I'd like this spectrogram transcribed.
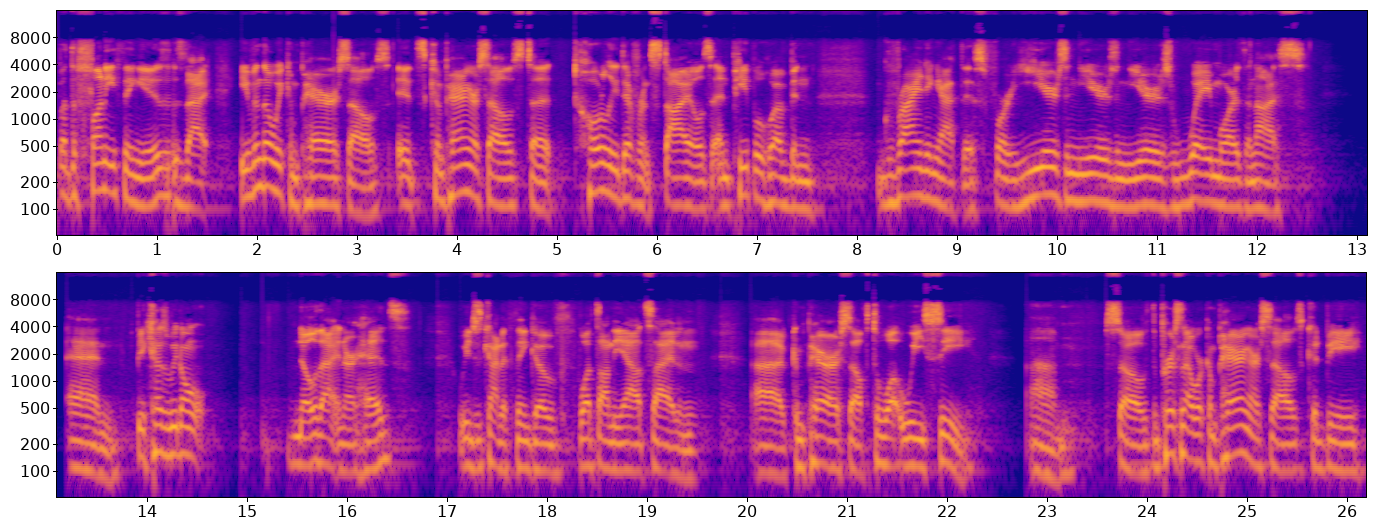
but the funny thing is is that even though we compare ourselves it's comparing ourselves to totally different styles and people who have been grinding at this for years and years and years way more than us. And because we don't know that in our heads. We just kind of think of what's on the outside and uh, compare ourselves to what we see. Um, so the person that we're comparing ourselves could be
